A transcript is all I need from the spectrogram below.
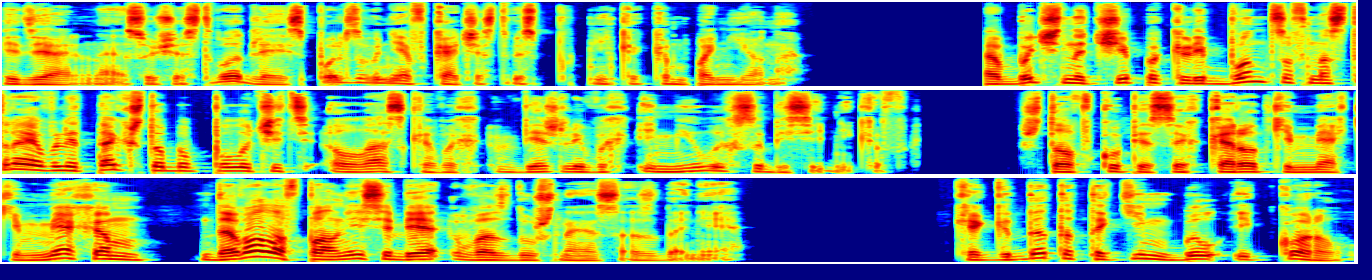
Идеальное существо для использования в качестве спутника-компаньона. Обычно чипы клебонцев настраивали так, чтобы получить ласковых, вежливых и милых собеседников, что вкупе с их коротким мягким мехом давало вполне себе воздушное создание. Когда-то таким был и Корл,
